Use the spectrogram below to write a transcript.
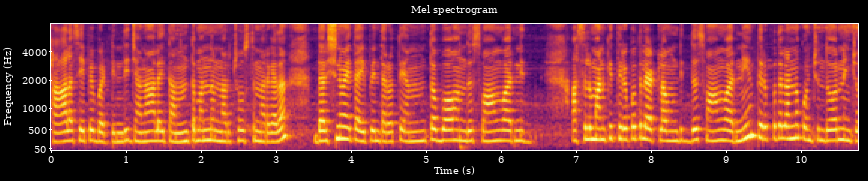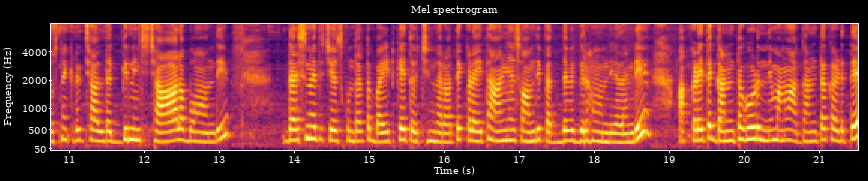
చాలాసేపే పట్టింది. జనాలు అయితే అంతమంది ఉన్నారు చూస్తున్నారు కదా. దర్శనం అయితే అయిపోయిన తర్వాత ఎంత బాగుందో స్వామివారిని. అసలు మనకి తిరుపతిలో ఎట్లా ఉండిద్దో స్వామివారిని. తిరుపతిలో అన్న కొంచెం దూరం నుంచి వస్తున్నాం ఇక్కడికి చాలా దగ్గర నుంచి చాలా బాగుంది. దర్శనం అయితే చేసుకున్న తర్వాత బయటకు అయితే వచ్చిన తర్వాత ఇక్కడైతే ఆంజనేయ స్వామిది పెద్ద విగ్రహం ఉంది కదండి. అక్కడైతే గంట కూడా ఉంది. మనం ఆ గంట కడితే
